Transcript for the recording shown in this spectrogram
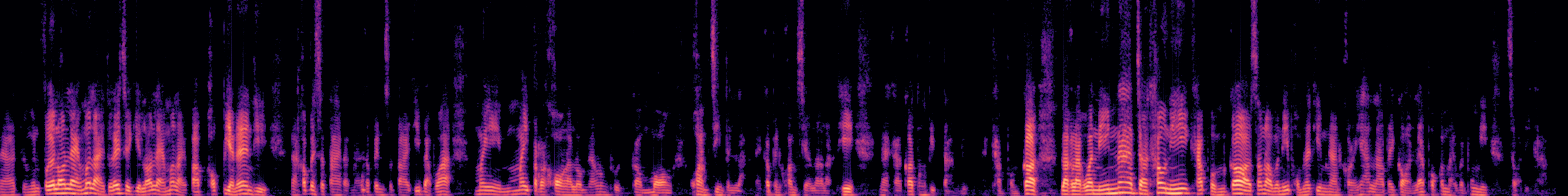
นะถึงเงินเฟ้อร้อนแรงเมื่อไหร่ตัวเลขเศรษฐกิจร้อนแรงเมื่อไหร่ปั๊บเขาเปลี่ยนได้ทันทีนะเขาเป็นสไตล์แบบนั้นก็เป็นสไตล์ที่แบบว่าไม่ไม่ประคองอารมณ์นักลงทุนก็มองความจริงเป็นหลักนะก็เป็นความเสี่ยงหลักๆที่นะครับก็ต้องติดตามอยู่ ครับผมก็หลักๆวันนี้น่าจะเท่านี้ครับผมก็สำหรับวันนี้ผมและทีมงานขออนุญาตลาไปก่อนและพบกันใหม่วันพรุ่งนี้ สวัสดีครับ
